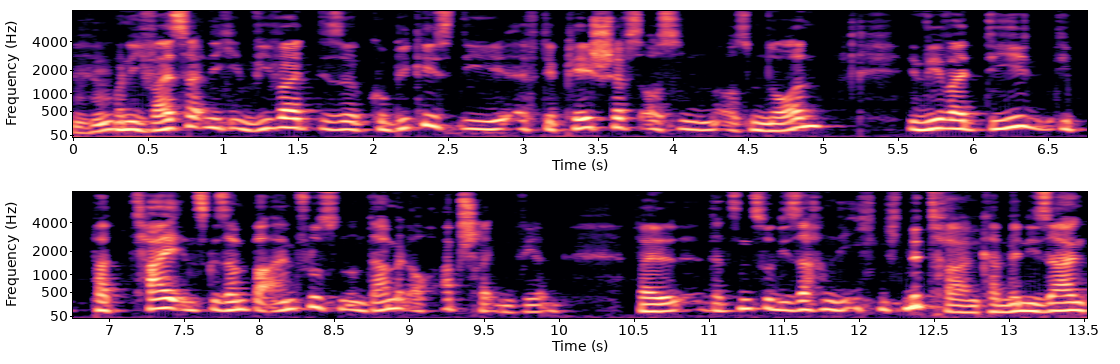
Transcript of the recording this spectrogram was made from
Mhm. Und ich weiß halt nicht, inwieweit diese Kubikis, die FDP-Chefs aus dem, aus dem Norden, inwieweit die die Partei insgesamt beeinflussen und damit auch abschreckend wirken. Weil das sind so die Sachen, die ich nicht mittragen kann. Wenn die sagen,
